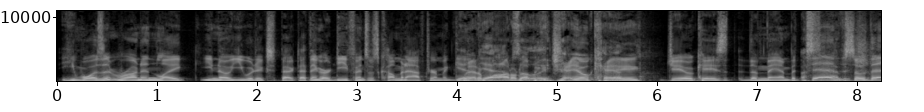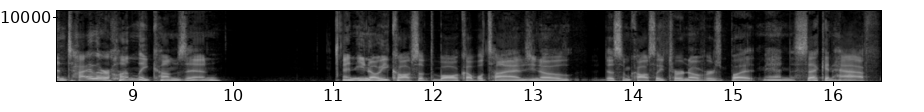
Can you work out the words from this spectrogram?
he wasn't running like you know you would expect. I think our defense was coming after him again. We again. had him Yeah, bottled absolutely. up. JOK. JOK is the man. But then, savage. so then Tyler Huntley comes in, and you know he coughs up the ball a couple times. You know, does some costly turnovers. But man, the second half,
